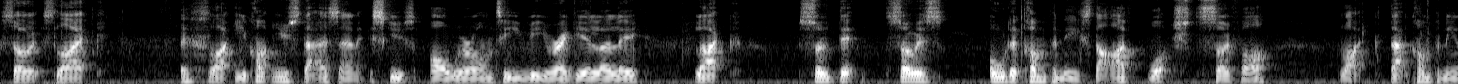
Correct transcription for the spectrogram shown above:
so it's like, it's like you can't use that as an excuse. Oh, we're on TV regularly, like, so di- so is all the companies that I've watched so far. Like that company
